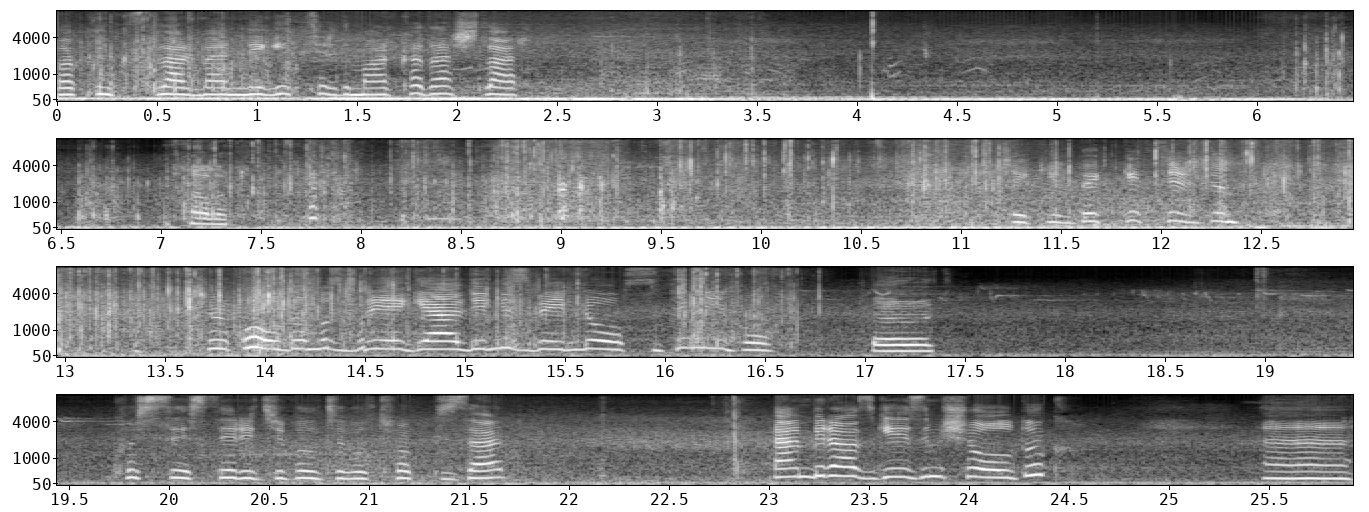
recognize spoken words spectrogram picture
bakın kızlar ben ne getirdim arkadaşlar. Alır. Çekirdek getirdim. Türk olduğumuz buraya geldiğimiz belli olsun değil mi bu? Evet. Kuş sesleri cıvıl cıvıl çok güzel. Ben biraz gezmiş olduk. Ee,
